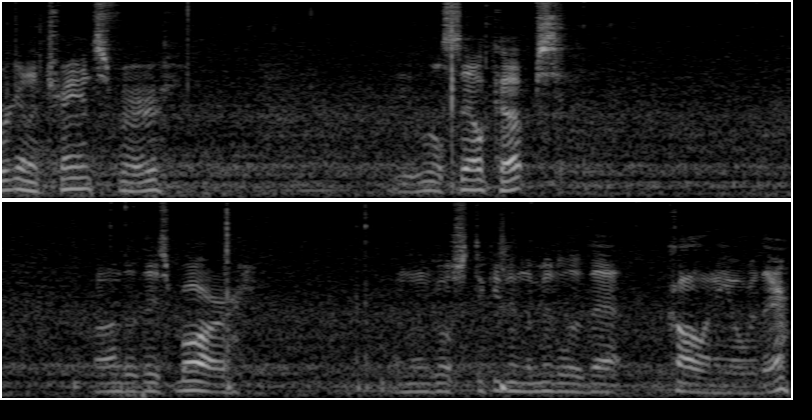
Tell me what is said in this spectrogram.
We're going to transfer these little cell cups onto this bar and then go stick it in the middle of that colony over there.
